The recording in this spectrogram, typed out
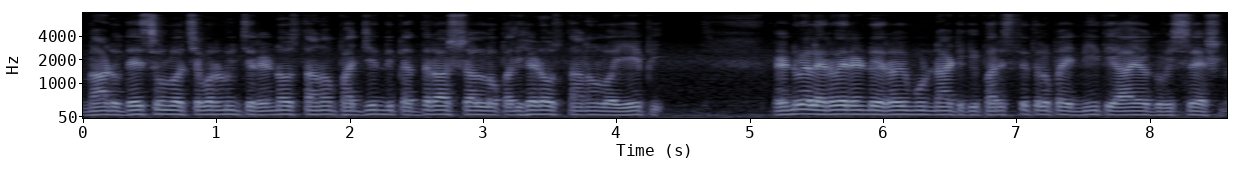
నాడు దేశంలో చివరి నుంచి రెండవ స్థానం పద్దెనిమిది పెద్ద రాష్ట్రాల్లో పదిహేడవ స్థానంలో ఏపీ. రెండు వేల ఇరవై రెండు ఇరవై మూడు నాటికి పరిస్థితులపై నీతి ఆయోగ్ విశ్లేషణ.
